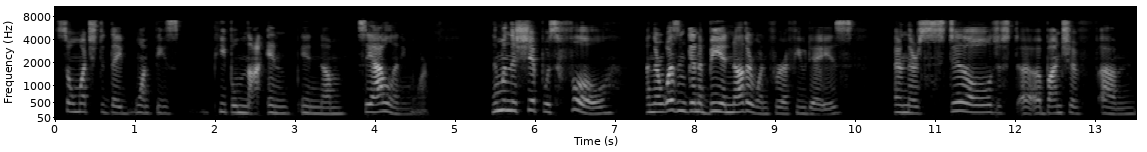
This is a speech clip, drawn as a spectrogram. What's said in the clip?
So much did they want these people not in, in um, Seattle anymore. Then when the ship was full, and there wasn't going to be another one for a few days. And there's still just a, bunch of um,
